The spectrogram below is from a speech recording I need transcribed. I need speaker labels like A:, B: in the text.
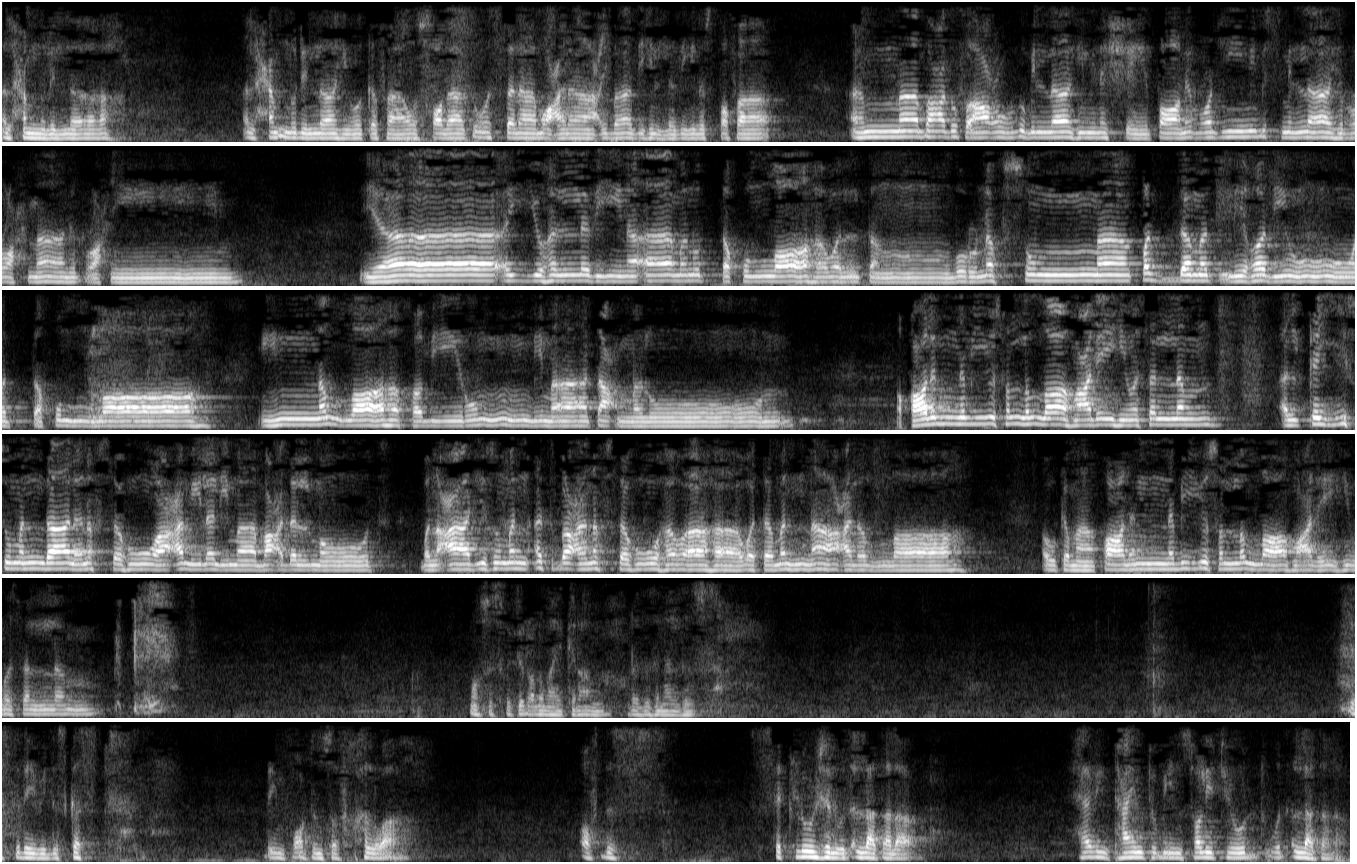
A: الحمد لله. الحمد لله وكفى والصلاة والسلام على عباده الذين اصطفى. أما بعد فأعوذ بالله من الشيطان الرجيم. بسم الله الرحمن الرحيم. يا أيها الذين آمنوا اتقوا الله ولتنظر نفس ما قدمت لغد واتقوا الله إن الله خبير بما تعملون. وقال النبي صلى الله عليه وسلم الكيس من دان نفسه وعمل لما بعد الموت والعاجز من أتبع نفسه هواها وتمنى على الله. أو كما قال النبي صلى الله عليه وسلم Most respected ulama kiram, brothers and elders. Yesterday we discussed the importance of khalwa, of this seclusion with Allah Ta'ala, having time to be in solitude with Allah Ta'ala,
